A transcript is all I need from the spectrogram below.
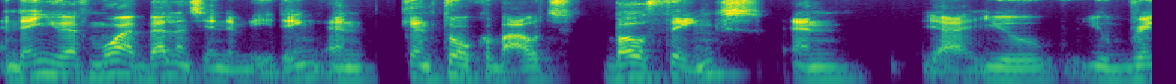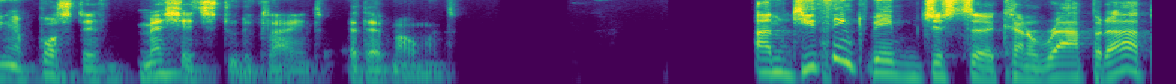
and then you have more balance in the meeting and can talk about both things and yeah you you bring a positive message to the client at that moment um, do you think maybe just to kind of wrap it up,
